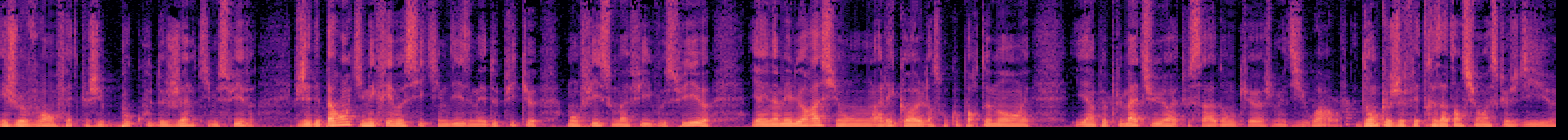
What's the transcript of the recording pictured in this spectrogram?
Et je vois en fait que j'ai beaucoup de jeunes qui me suivent. J'ai des parents qui m'écrivent aussi, qui me disent mais depuis que mon fils ou ma fille vous suivent, il y a une amélioration à l'école, dans son comportement, il est un peu plus mature et tout ça. Donc euh, je me dis waouh. Donc je fais très attention à ce que je dis. Euh.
